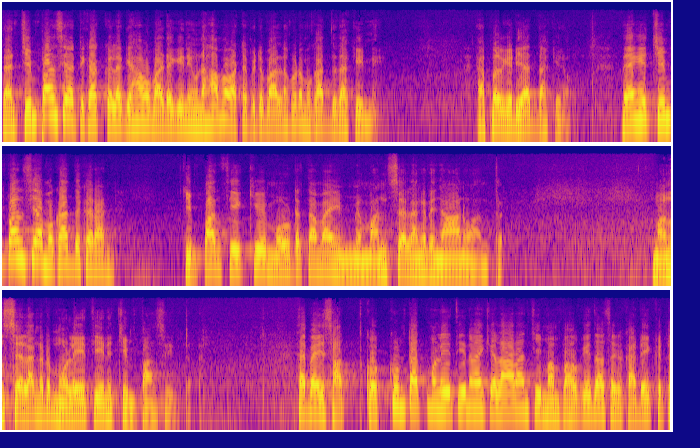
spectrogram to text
දැන් චිම්පන්සියා ටිකක් වෙලා ගියාම බඩගිනි වුණාම වටපිට බලනකොට මොකද්ද දකින්නේ? ඇපල් ගෙඩියක් දකිනවා. දැන් මේ චිම්පන්සියා මොකද්ද කරන්නේ? චිම්පන්සියෙක් කිව්වේ මොකට තමයි මනුස්සය ළඟට ඥානවන්ත. මනුස්සය ළඟට මොලේ තියෙන චිම්පන්සින්ට. හැබැයි සත් කොක්කුන්ටත් මොලේ තියෙනවා කියලා ආරංචි මම පහුගිය දවසක කඩේකට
